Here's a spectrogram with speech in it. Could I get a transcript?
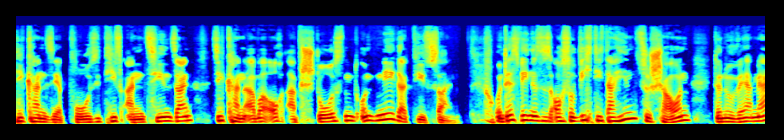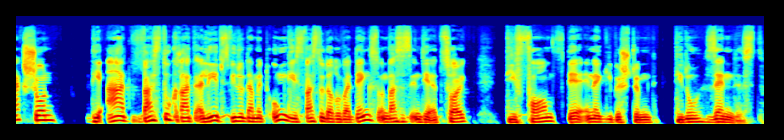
Die kann sehr positiv anziehend sein, sie kann aber auch abstoßend und negativ sein. Und deswegen ist es auch so wichtig, da hinzuschauen, denn du merkst schon, die Art, was du gerade erlebst, wie du damit umgehst, was du darüber denkst und was es in dir erzeugt, die Form der Energie bestimmt, die du sendest.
